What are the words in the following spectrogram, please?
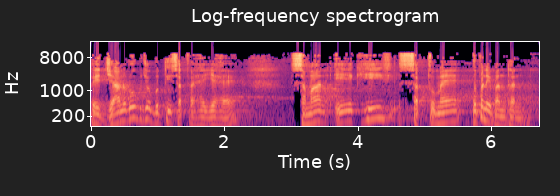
तो ये ज्ञान रूप जो बुद्धि सत्व है, यह है, समान एक ही सत्व में उपनिबंधन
